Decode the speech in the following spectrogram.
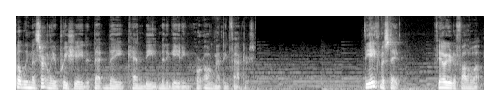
but we must certainly appreciate that they can be mitigating or augmenting factors. The eighth mistake failure to follow up.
